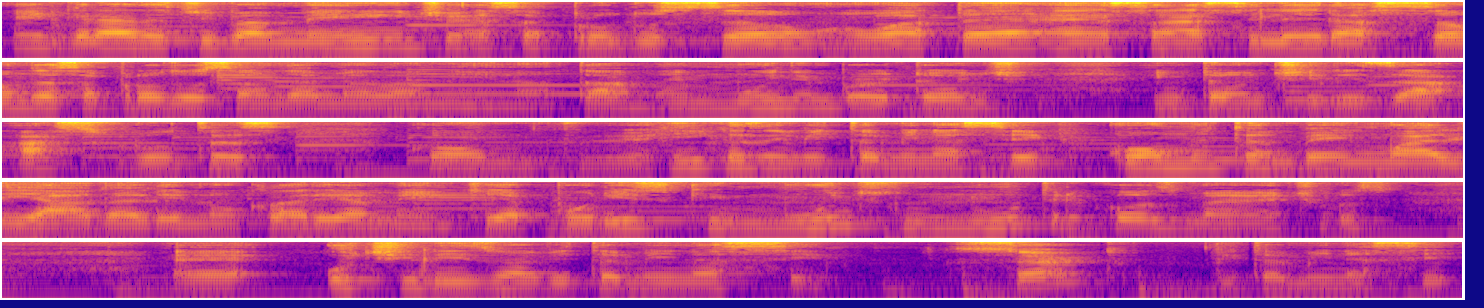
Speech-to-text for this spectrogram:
é, gradativamente essa produção ou até essa aceleração dessa produção da melanina, tá? É muito importante então utilizar as frutas com, ricas em vitamina C como também uma aliada ali no clareamento. E é por isso que muitos nutricosméticos é, utilizam a vitamina C, certo? Vitamina C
